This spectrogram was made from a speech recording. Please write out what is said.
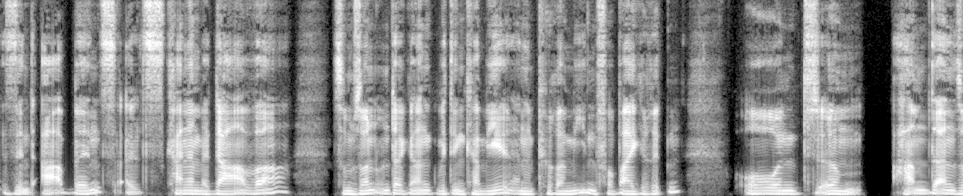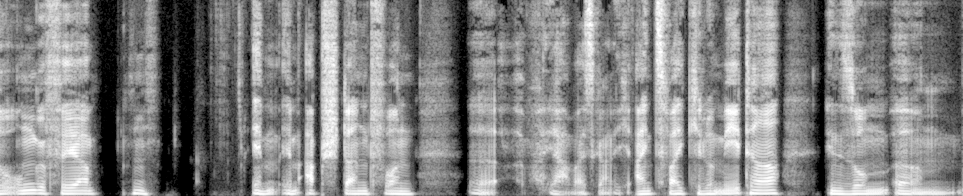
sind abends, als keiner mehr da war, zum Sonnenuntergang mit den Kamelen an den Pyramiden vorbeigeritten und ähm, haben dann so ungefähr hm, im, im Abstand von, äh, ja, weiß gar nicht, ein, zwei Kilometer in so einem, ähm,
